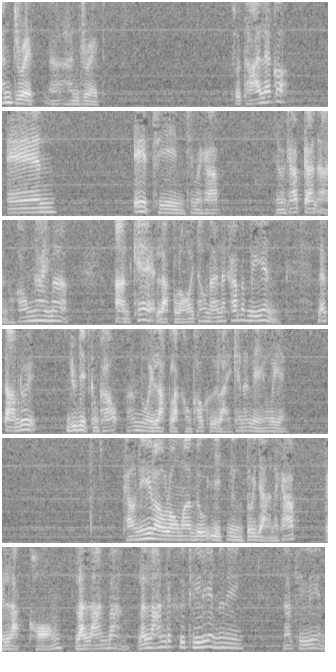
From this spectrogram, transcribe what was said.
hundred นะ hundred สุดท้ายแล้วก็ and eighteen ใช่ไหมครับ เห็นไหมครับ การอ่านของเขาง่ายมาก อ่านแค่หลักร้อยเท่านั้นนะครับนักเรียน แล้วตามด้วย ยูนิตของเขาหน่วยหลักๆ ของเขาคืออะไรแค่นั้นเองเรียน คราวนี้เราลองมาดูอีกหนึ่งตัวอย่างนะครับ เป็นหลักของล้านล้านบ้าง ล้านล้านก็คือทิลเลียนนั่นเองนะครับทิลเลียน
